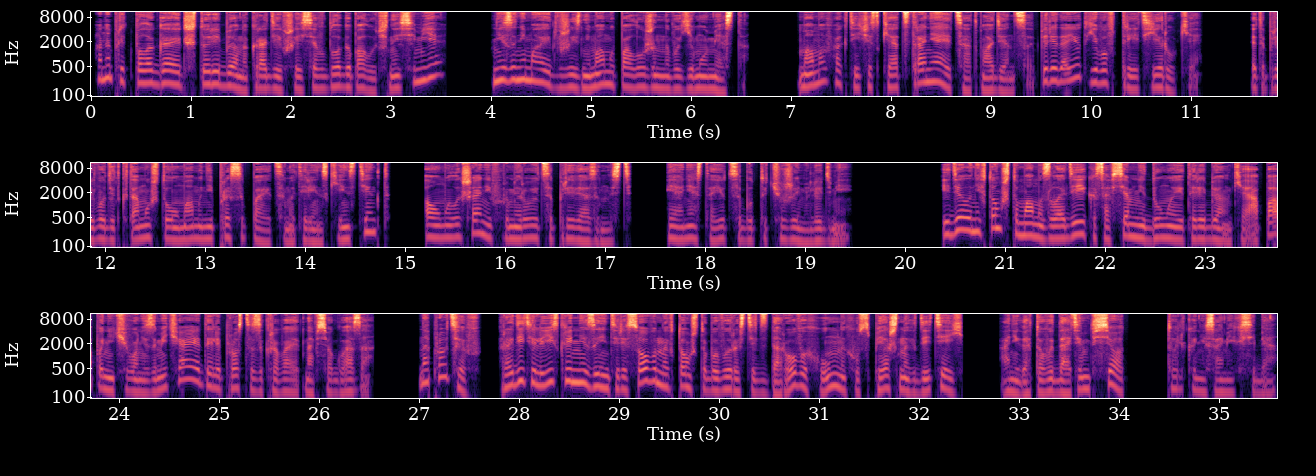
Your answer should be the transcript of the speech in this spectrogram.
Она предполагает, что ребенок, родившийся в благополучной семье, не занимает в жизни мамы положенного ему места. Мама фактически отстраняется от младенца, передает его в третьи руки. Это приводит к тому, что у мамы не просыпается материнский инстинкт, а у малыша не формируется привязанность, и они остаются будто чужими людьми. И дело не в том, что мама-злодейка совсем не думает о ребенке, а папа ничего не замечает или просто закрывает на все глаза. Напротив, родители искренне заинтересованы в том, чтобы вырастить здоровых, умных, успешных детей. Они готовы дать им все, только не самих себя.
